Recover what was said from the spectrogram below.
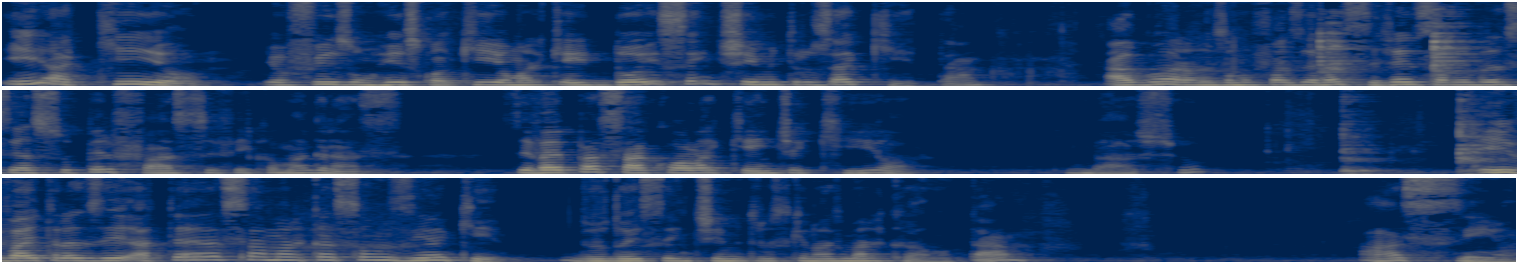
E aqui, ó, eu fiz um risco aqui, eu marquei 2 centímetros aqui, tá? Agora, nós vamos fazer assim. Gente, essa lembrancinha é super fácil e fica uma graça. Você vai passar cola quente aqui, ó, embaixo. E vai trazer até essa marcaçãozinha aqui, dos dois centímetros que nós marcamos, tá? Assim, ó.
